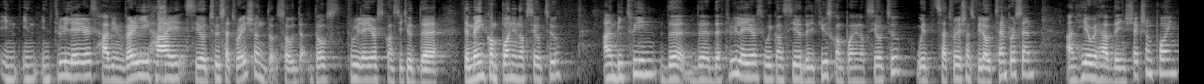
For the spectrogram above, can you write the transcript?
in, in, in, three layers having very high CO2 saturation. So th those three layers constitute the, the main component of CO2. And between the, the, the, three layers, we consider the diffuse component of CO2 with saturations below 10%. And here we have the injection point.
